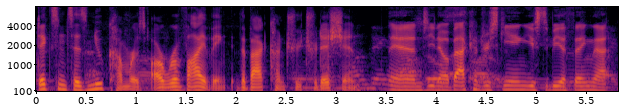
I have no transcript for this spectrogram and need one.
Dixon says newcomers are reviving the backcountry tradition. And, you know, backcountry skiing used to be a thing that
